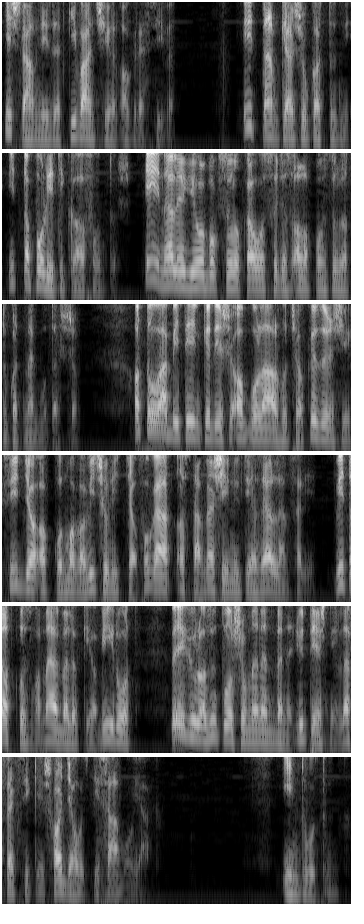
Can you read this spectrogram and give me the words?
és rám nézett kíváncsian, agresszíven. Itt nem kell sokat tudni, itt a politika a fontos. Én elég jól boxolok ahhoz, hogy az alapmozdulatokat megmutassam. A további ténykedése abból áll, hogyha a közönség szidja, akkor maga vicsorítja a fogát, aztán vesén üti az ellenfelét. Vitatkozva melbelöki a bírót, végül az utolsó menetben egy ütésnél lefekszik és hagyja, hogy kiszámolják. Indultunk.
